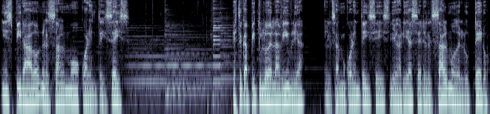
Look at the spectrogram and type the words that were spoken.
inspirado en el Salmo 46. Este capítulo de la Biblia, el Salmo 46, llegaría a ser el Salmo de Lutero.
